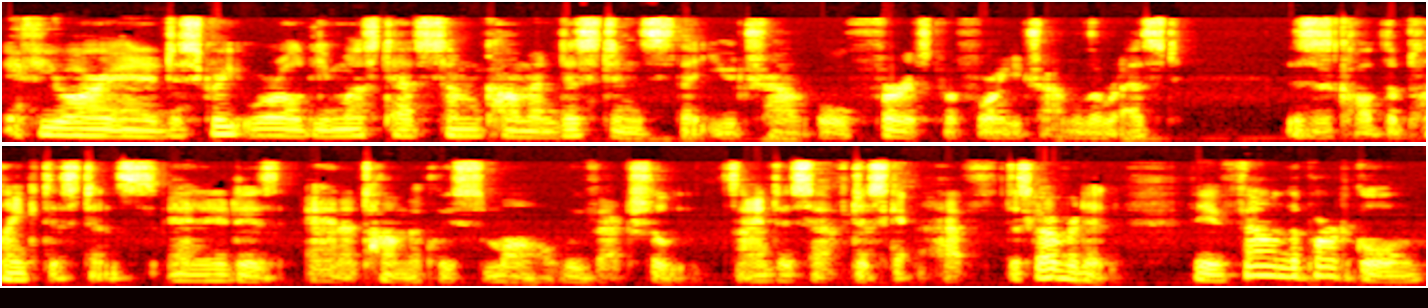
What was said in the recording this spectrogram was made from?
If you are in a discrete world, you must have some common distance that you travel first before you travel the rest. This is called the Planck distance, and it is anatomically small. We've actually, scientists have, dis- have discovered it. They've found the particle,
